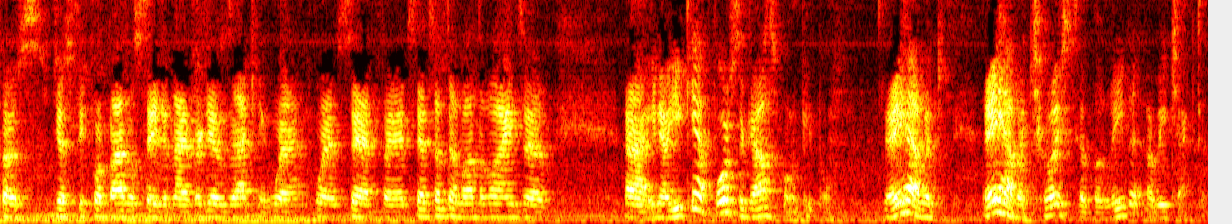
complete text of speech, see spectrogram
post just before Bible study tonight. I forget exactly what what it said, but it said something along the lines of, uh, you know, you can't force the gospel on people. They have a they have a choice to believe it or reject it.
